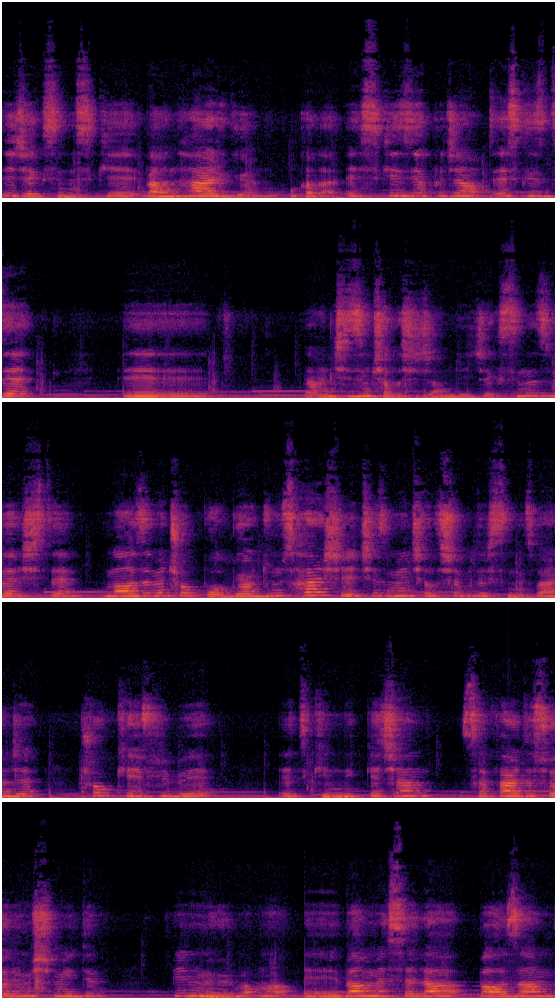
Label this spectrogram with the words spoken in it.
diyeceksiniz ki ben her gün bu kadar eskiz yapacağım. Eskizde e, yani çizim çalışacağım diyeceksiniz ve işte malzeme çok bol. Gördüğünüz her şeyi çizmeye çalışabilirsiniz. Bence çok keyifli bir etkinlik. Geçen sefer de söylemiş miydim bilmiyorum ama e, ben mesela bazen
